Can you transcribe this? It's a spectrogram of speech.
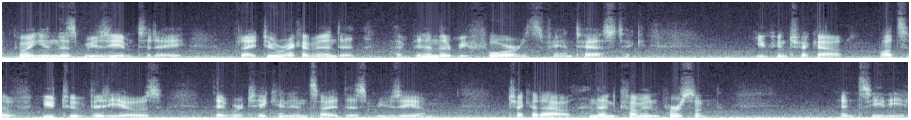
Not going in this museum today, but I do recommend it. I've been in there before and it's fantastic. You can check out lots of YouTube videos that were taken inside this museum. Check it out and then come in person and see the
